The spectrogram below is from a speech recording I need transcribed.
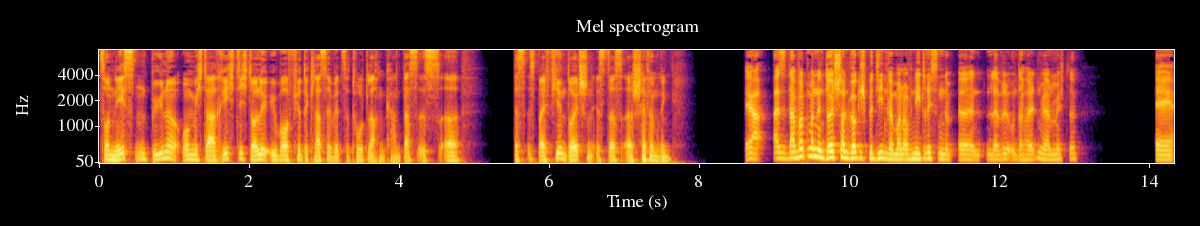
zur nächsten Bühne und mich da richtig dolle über vierte Klasse Witze totlachen kann, das ist, äh, das ist bei vielen Deutschen ist das äh, Chef im Ring. Ja, also da wird man in Deutschland wirklich bedient, wenn man auf niedrigstem äh, Level unterhalten werden möchte. Äh,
